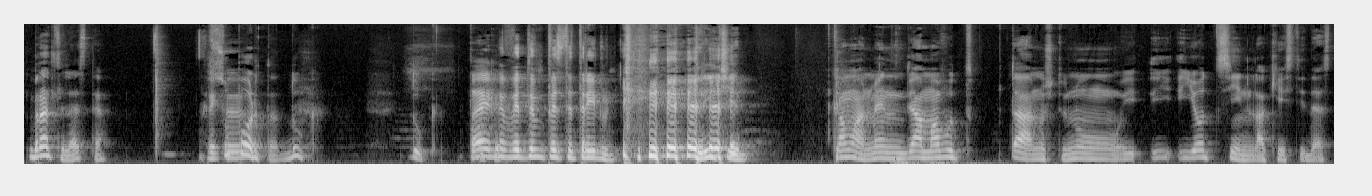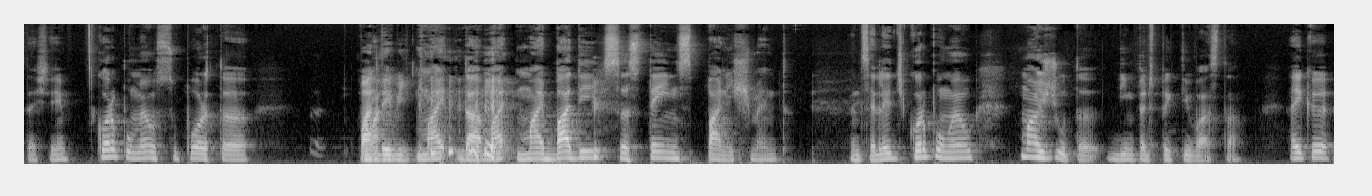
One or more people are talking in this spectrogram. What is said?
brațele astea Cred că- suportă, duc. Duc. Da, ne vedem peste 3 luni. Trice. Come on, man, am avut, da, nu știu, nu, eu țin la chestii de astea, știi? Corpul meu suportă Pandemii. My, da, my, my body sustains punishment. Înțelegi? Corpul meu mă ajută din perspectiva asta. Adică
